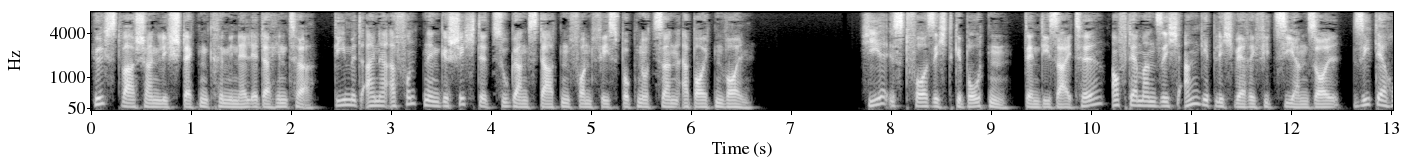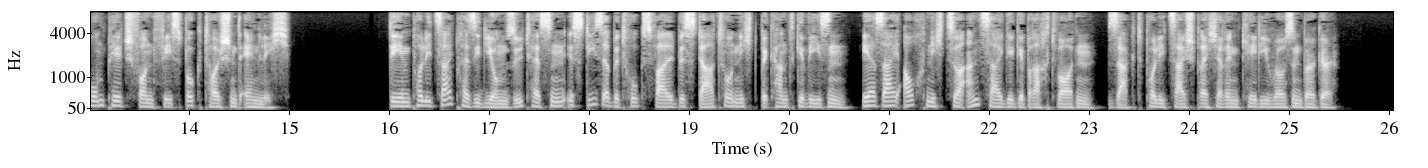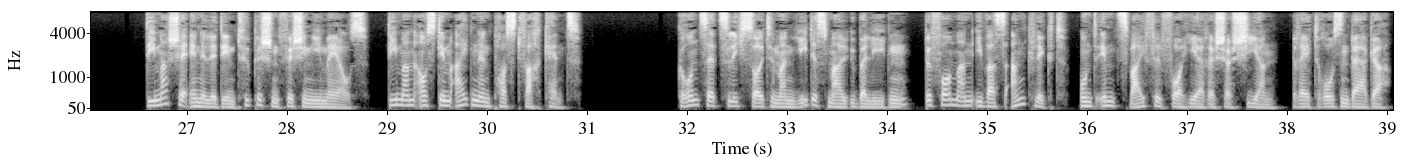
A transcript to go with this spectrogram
Höchstwahrscheinlich stecken Kriminelle dahinter, die mit einer erfundenen Geschichte Zugangsdaten von Facebook-Nutzern erbeuten wollen. Hier ist Vorsicht geboten, denn die Seite, auf der man sich angeblich verifizieren soll, sieht der Homepage von Facebook täuschend ähnlich. Dem Polizeipräsidium Südhessen ist dieser Betrugsfall bis dato nicht bekannt gewesen, er sei auch nicht zur Anzeige gebracht worden, sagt Polizeisprecherin Katie Rosenberger. Die Masche ähnele den typischen Phishing-E-Mails, die man aus dem eigenen Postfach kennt. Grundsätzlich sollte man jedes Mal überlegen, bevor man etwas anklickt und im Zweifel vorher recherchieren, rät Rosenberger.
